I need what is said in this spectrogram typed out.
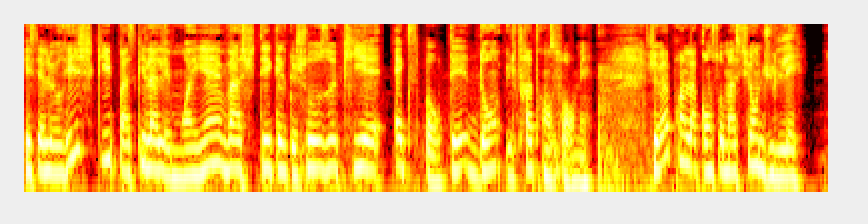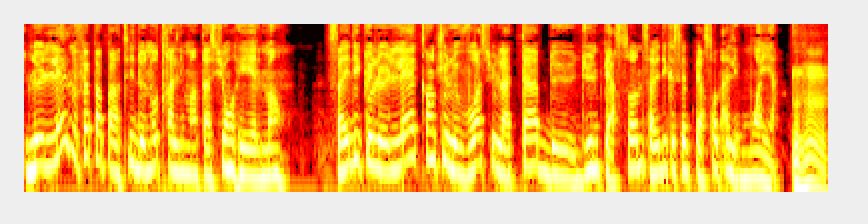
Et c'est le riche qui, parce qu'il a les moyens, va acheter quelque chose qui est exporté, donc ultra transformé. Je vais prendre la consommation du lait. Le lait ne fait pas partie de notre alimentation réellement. Ça veut dire que le lait, quand tu le vois sur la table d'une personne, ça veut dire que cette personne a les moyens. Mhm.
